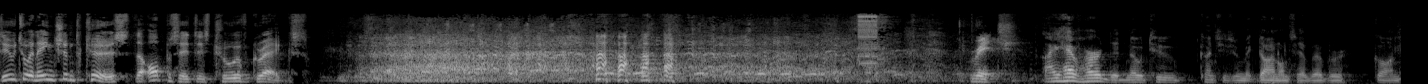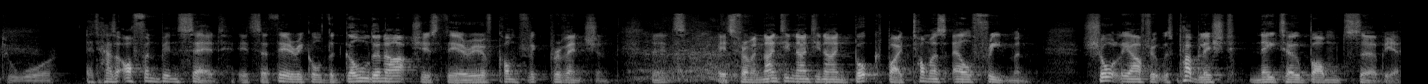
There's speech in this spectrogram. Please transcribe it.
Due to an ancient curse, the opposite is true of Greggs. Rich. I have heard that no two countries with McDonald's have ever gone to war. It has often been said it's a theory called the Golden Arches theory of conflict prevention. And it's, it's from a 1999 book by Thomas L. Friedman. Shortly after it was published, NATO bombed Serbia.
